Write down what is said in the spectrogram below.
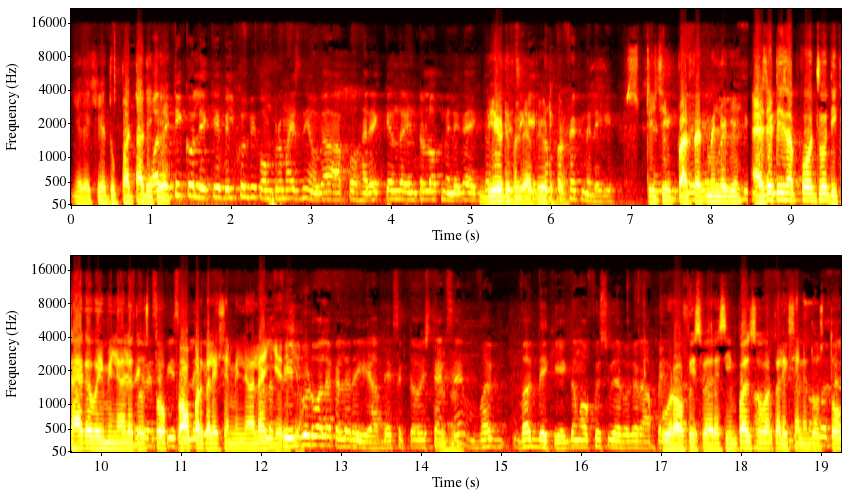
ये देखिए दुपट्टा देखिए। क्वालिटी को लेके बिल्कुल भी कॉम्प्रोमाइज नहीं होगा। आपको हर एक के अंदर इंटरलॉक मिलेगा। एकदम एकदम परफेक्ट मिलेगी। स्टिचिंग परफेक्ट मिलेगी। एज इट इज़ आपको जो दिखाया गया वही मिलने वाला है दोस्तों प्रॉपर कलेक्शन मिलने वाला है मतलब ये हम्म। वाला कलर है आप देख सकते हो। इस टाइप से वर्क वर्क देखिए एकदम ऑफ़िस वेयर वगैरह आप पूरा ऑफ़िस वेयर है। सिंपल सोवर कलेक्शन है दोस्तों।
